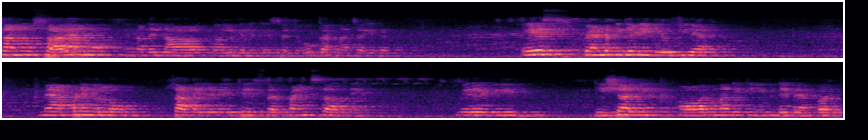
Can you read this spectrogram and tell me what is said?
ਸਾਨੂੰ ਸਾਰਿਆਂ ਨੂੰ ਇਹਨਾਂ ਦੇ ਨਾਲ ਰਲ ਮਿਲ ਕੇ ਸਹਿਯੋਗ ਕਰਨਾ ਚਾਹੀਦਾ। ਇਸ ਪਿੰਡ ਦੀ ਜਿਹੜੀ ਡਿਊਟੀ ਹੈ, ਮੈਂ ਆਪਣੇ ਵੱਲੋਂ ਸਾਡੇ ਜਿਹੜੇ ਇੱਥੇ ਸਰਪੰਚ ਸਾਹਿਬ ਨੇ, ਮੇਰੇ ਵੀਰ ਦੀਸ਼ਾ ਜੀ ਔਰ ਉਹਨਾਂ ਦੀ ਟੀਮ ਦੇ ਮੈਂਬਰ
